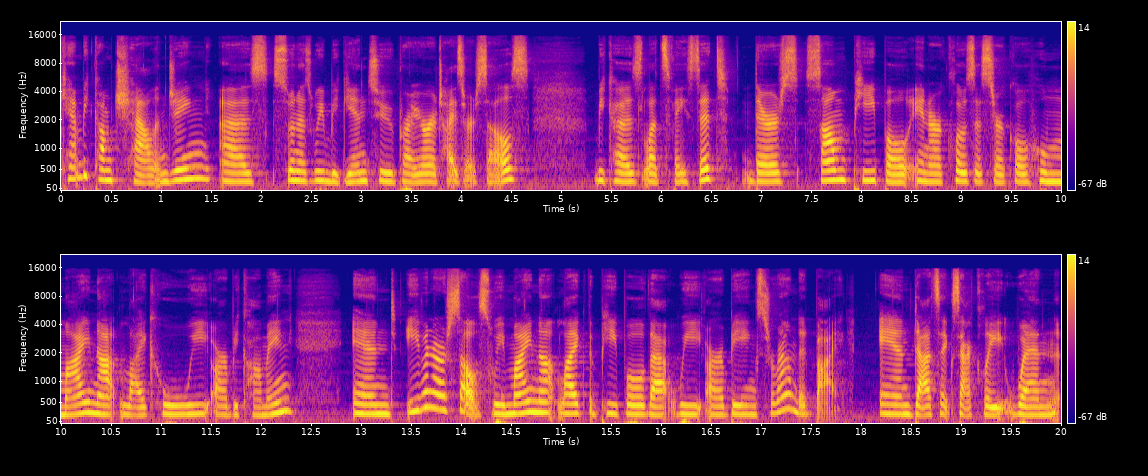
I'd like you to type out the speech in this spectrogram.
can become challenging as soon as we begin to prioritize ourselves. Because let's face it, there's some people in our closest circle who might not like who we are becoming and even ourselves, we might not like the people that we are being surrounded by. And that's exactly when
